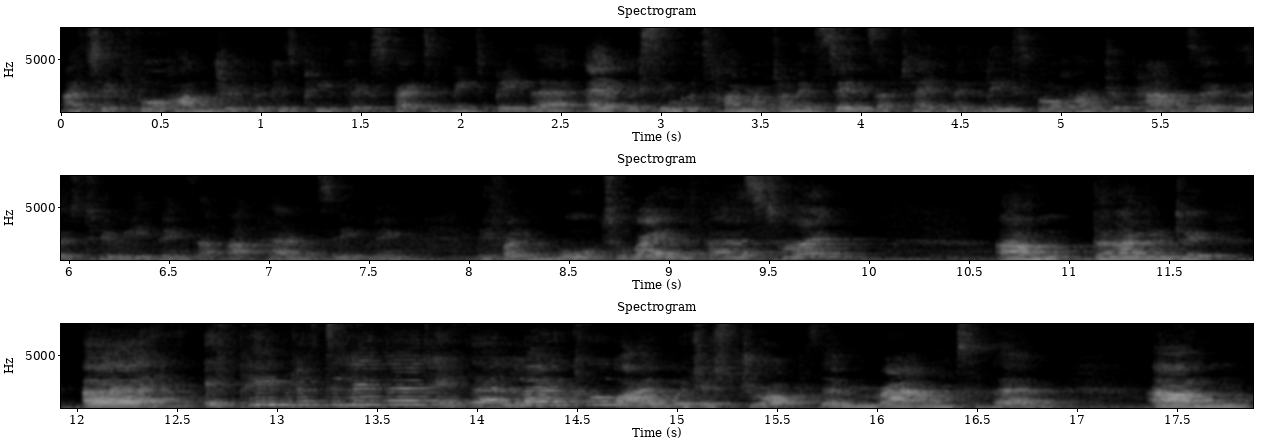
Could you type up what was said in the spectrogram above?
I took 400 because people expected me to be there. Every single time I've done it since, I've taken at least 400 pounds over those two evenings at that parents' evening. If I'd walked away the first time, um, then I wouldn't do. Uh, if people have delivered, if they're local, I will just drop them round to them. Um,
